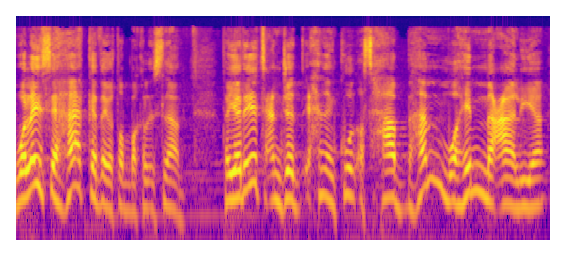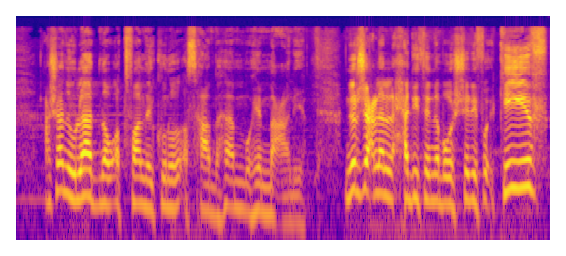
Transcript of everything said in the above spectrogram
وليس هكذا يطبق الإسلام. فيا ريت عن جد إحنا نكون أصحاب هم وهمة عالية عشان أولادنا وأطفالنا يكونوا أصحاب هم وهمة عالية. نرجع للحديث النبوي الشريف كيف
